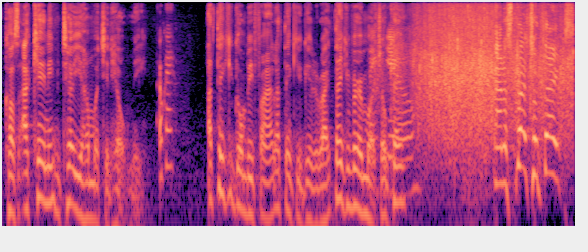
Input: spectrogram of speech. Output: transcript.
because I can't even tell you how much it helped me. Okay. I think you're going to be fine. I think you'll get it right. Thank you very much, Thank okay? you. And a special thanks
